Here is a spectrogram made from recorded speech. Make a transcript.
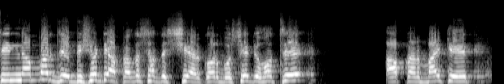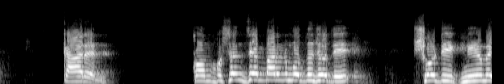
তিন নাম্বার যে বিষয়টি আপনাদের সাথে শেয়ার করব, সেটি হচ্ছে আপনার বাইকের কারেন্ট কম্পোশন চেম্বারের মধ্যে যদি সঠিক নিয়মে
